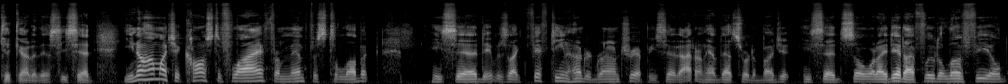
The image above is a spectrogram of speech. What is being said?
kick out of this. He said, you know how much it costs to fly from Memphis to Lubbock? He said it was like 1500 round trip. He said I don't have that sort of budget. He said so what I did I flew to Love Field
